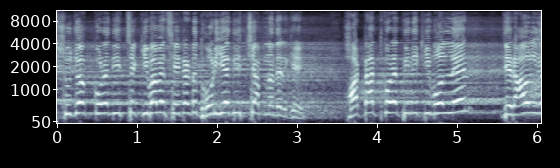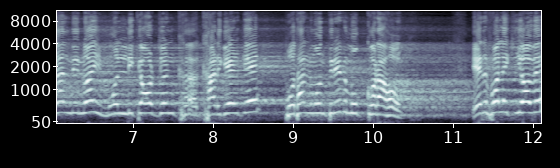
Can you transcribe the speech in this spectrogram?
সুযোগ করে দিচ্ছে, কীভাবে সেটা একটু ধরিয়ে দিচ্ছে আপনাদেরকে। হঠাৎ করে তিনি কি বললেন? যে রাহুল গান্ধী নয়, মল্লিকা অর্জুন খাড়গেরকে প্রধানমন্ত্রীর মুখ করা হোক। এর ফলে কি হবে?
